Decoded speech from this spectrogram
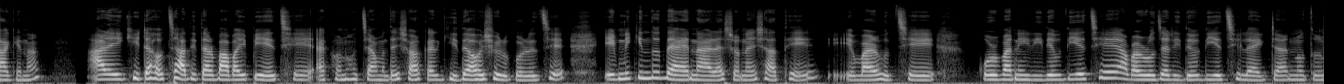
লাগে না। আর এই ঘিটা হচ্ছে আদি তার বাবাই পেয়েছে। এখন হচ্ছে আমাদের সরকার ঘি দেওয়া শুরু করেছে। এমনি কিন্তু দেয় না রেশনের সাথে। এবার হচ্ছে কোরবানির ঈদেও দিয়েছে, আবার রোজার ঈদেও দিয়েছিল একটা নতুন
